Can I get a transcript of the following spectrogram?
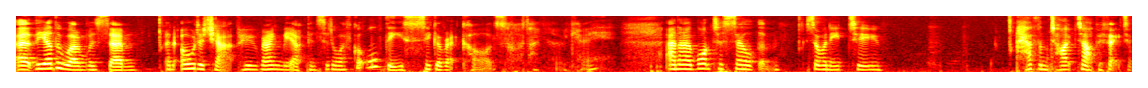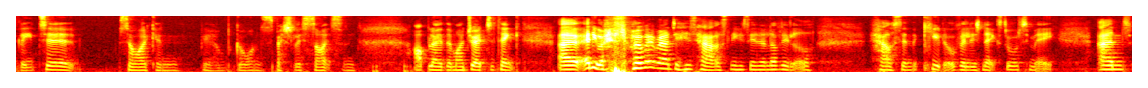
Uh, the other one was um, an older chap who rang me up and said, "Oh, I've got all these cigarette cards." I was like, "Okay," and I want to sell them, so I need to have them typed up effectively to so I can you know go on specialist sites and upload them. I dread to think. Uh, anyway, so I went round to his house, and he was in a lovely little house in the cute little village next door to me, and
